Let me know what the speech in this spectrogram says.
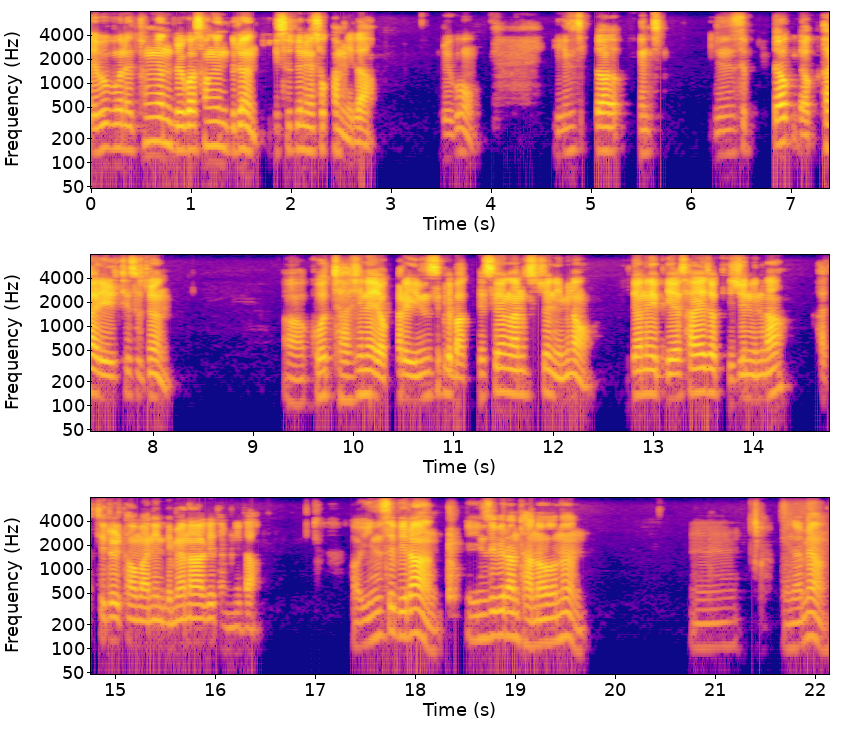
대부분의 청년들과 성인들은 이 수준에 속합니다. 그리고 인습적, 인습적 역할 일치 수준, 어, 곧 자신의 역할을 인습에 맞게 수행하는 수준이며 이전에 비해 사회적 기준이나 가치를 더 많이 내면화하게 됩니다. 어, 인습이란 인습이란 단어는 음, 뭐냐면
